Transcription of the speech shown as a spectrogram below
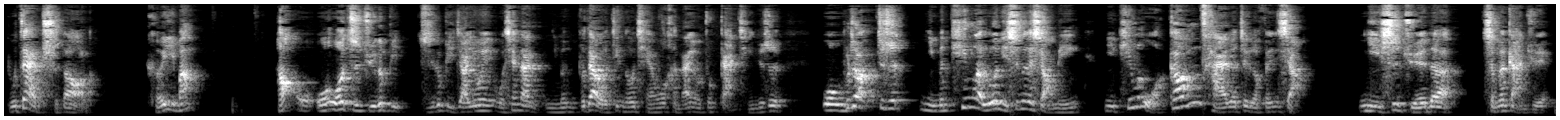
不再迟到了？可以吗？好，我我我只举个比举个比较，因为我现在你们不在我镜头前，我很难有种感情，就是我不知道，就是你们听了，如果你是那个小明，你听了我刚才的这个分享，你是觉得什么感觉？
